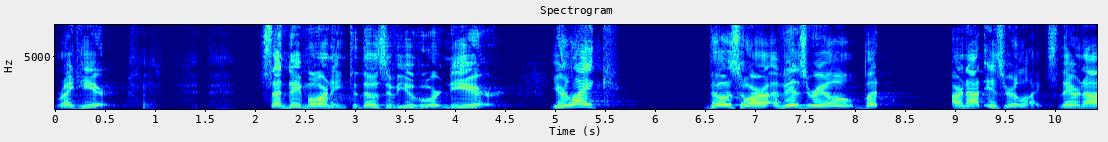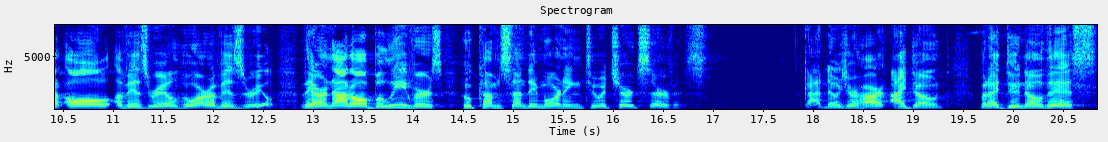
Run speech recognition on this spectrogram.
Right here. Sunday morning to those of you who are near. You're like those who are of Israel, but are not Israelites. They are not all of Israel who are of Israel. They are not all believers who come Sunday morning to a church service. God knows your heart. I don't. But I do know this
